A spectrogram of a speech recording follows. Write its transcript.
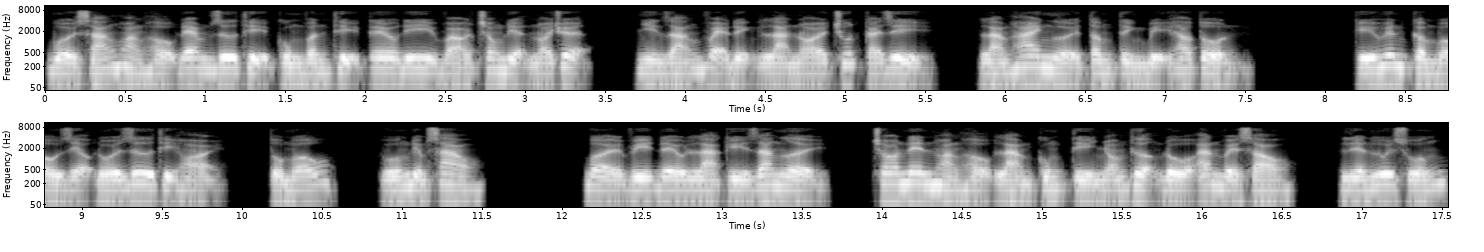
Buổi sáng hoàng hậu đem dư thị cùng vân thị kêu đi vào trong điện nói chuyện, nhìn dáng vẻ định là nói chút cái gì, làm hai người tâm tình bị hao tổn. Kỳ huyên cầm bầu rượu đối dư thị hỏi, tổ mẫu, uống điểm sao? Bởi vì đều là kỳ gia người, cho nên hoàng hậu làm cung tỷ nhóm thượng đồ ăn về sau, liền lui xuống,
